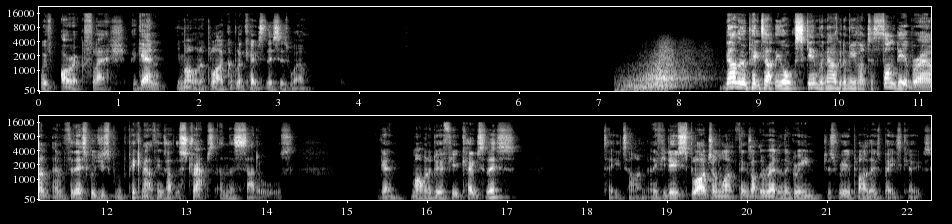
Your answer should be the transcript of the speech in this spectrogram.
with Orruk Flesh. Again, you might want to apply a couple of coats of this as well. Now that we've picked out the orc skin, we're now going to move on to Thondia Brown, and for this we're just be picking out things like the straps and the saddles. Again, might want to do a few coats of this. Take your time. And if you do splodge on like things like the red and the green, just reapply those base coats.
